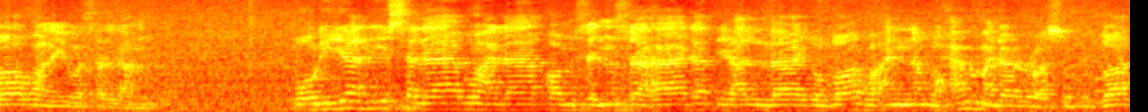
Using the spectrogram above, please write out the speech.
ลอฮุอะลัยฮิวะสัลลัม بني الإسلام على خمس شهادة أن لا إله إلا الله وأن محمدا رسول الله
